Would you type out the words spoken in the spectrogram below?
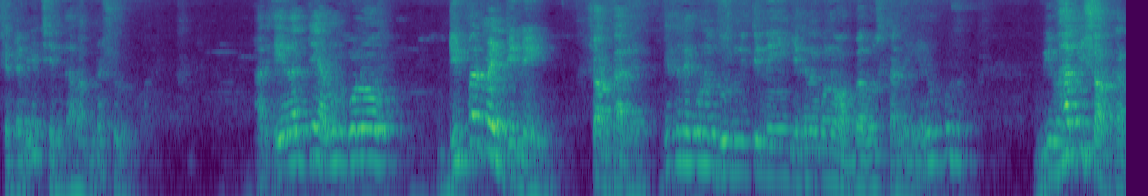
সেটা নিয়ে চিন্তা ভাবনা শুরু করে। আর এ রাজ্যে এমন কোনো ডিপার্টমেন্টই নেই সরকারের, যেখানে কোনো দুর্নীতি নেই, যেখানে কোনো অব্যবস্থা নেই, এরকম বিভাগই সরকার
